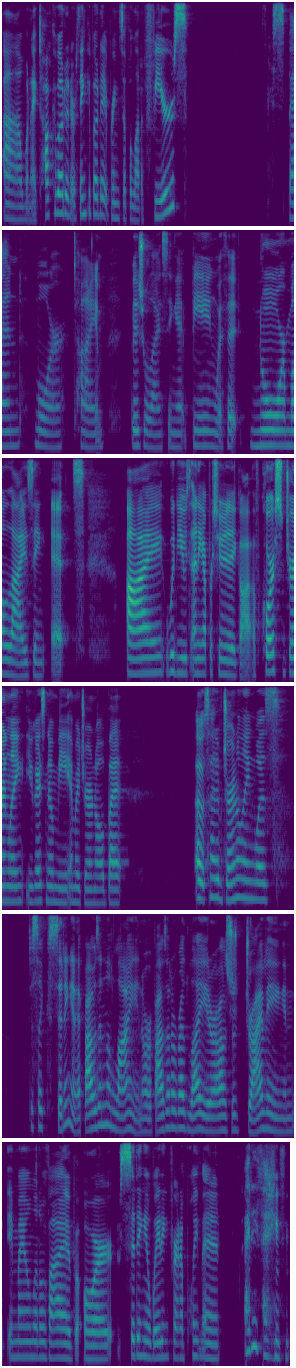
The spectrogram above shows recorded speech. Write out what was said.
Uh, when I talk about it or think about it, it brings up a lot of fears. Spend more time visualizing it, being with it, normalizing it. I would use any opportunity I got. Of course, journaling, you guys know me and my journal, but outside of journaling was just like sitting in. If I was in a line or if I was at a red light or I was just driving and in my own little vibe or sitting and waiting for an appointment, anything,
